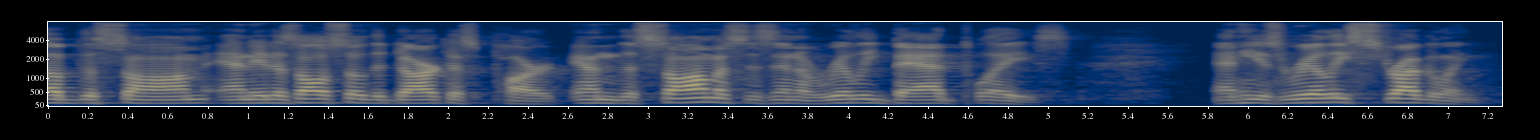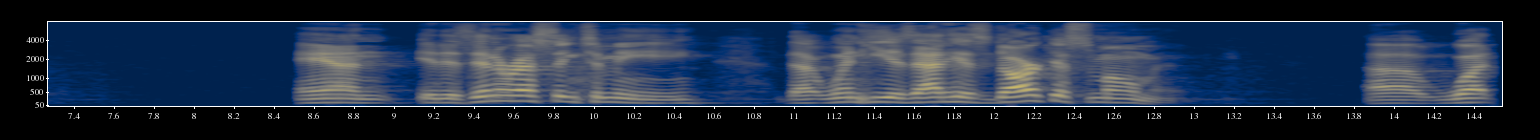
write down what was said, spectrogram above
of the psalm, and it is also the darkest part. And the psalmist is in a really bad place, and he's really struggling. And it is interesting to me that when he is at his darkest moment, uh, what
